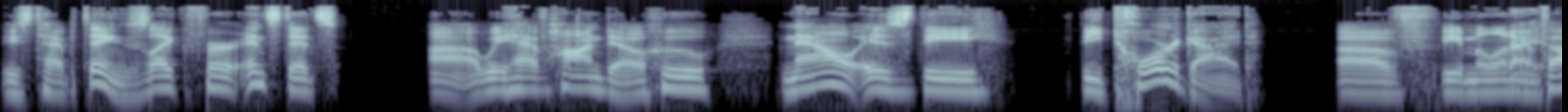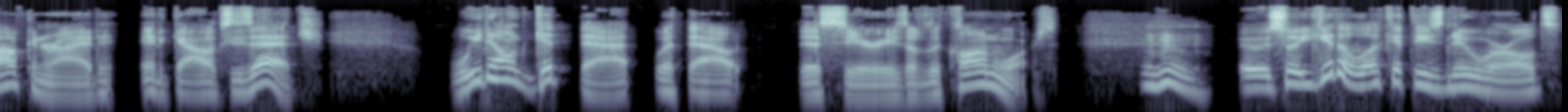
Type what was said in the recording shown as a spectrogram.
these type of things. Like for instance, uh, we have Hondo who now is the the tour guide of the Millennium Right. Falcon ride at Galaxy's Edge. We don't get that without this series of the Clone Wars. Mhm. Uh, so you get a look at these new worlds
